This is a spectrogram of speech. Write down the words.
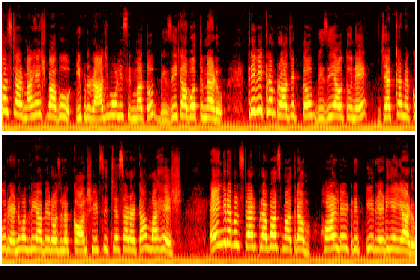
సూపర్ స్టార్ మహేష్ బాబు ఇప్పుడు రాజమౌళి సినిమాతో బిజీ కాబోతున్నాడు. త్రివిక్రమ్ ప్రాజెక్ట్తో బిజీ అవుతూనే జక్కన్నకు రెండు వందల యాభై రోజుల కాల్ షీట్స్ ఇచ్చేశాడట మహేష్. యంగ్ స్టార్ ప్రభాస్ మాత్రం హాలిడే ట్రిప్కి రెడీ అయ్యాడు.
